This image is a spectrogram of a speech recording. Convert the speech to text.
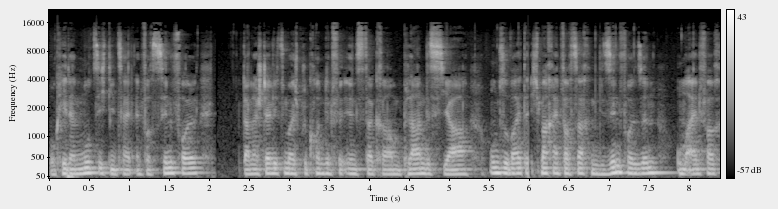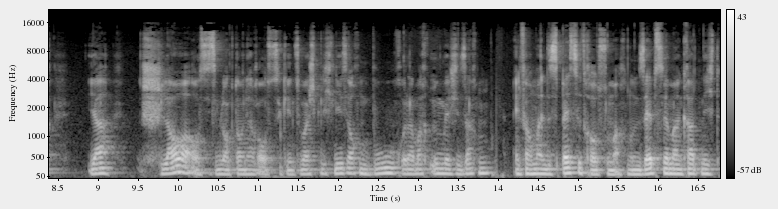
okay, dann nutze ich die Zeit einfach sinnvoll, dann erstelle ich zum Beispiel Content für Instagram, plan das Jahr und so weiter. Ich mache einfach Sachen, die sinnvoll sind, um einfach ja, schlauer aus diesem Lockdown herauszugehen. Zum Beispiel, ich lese auch ein Buch oder mache irgendwelche Sachen. Einfach mal das Beste draus zu machen. Und selbst wenn man gerade nicht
